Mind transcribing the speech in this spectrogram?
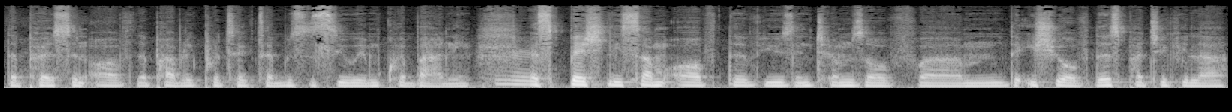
the person of the public protector, Busisiwe Mkhwebane, mm. especially some of the views in terms of um, the issue of this particular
